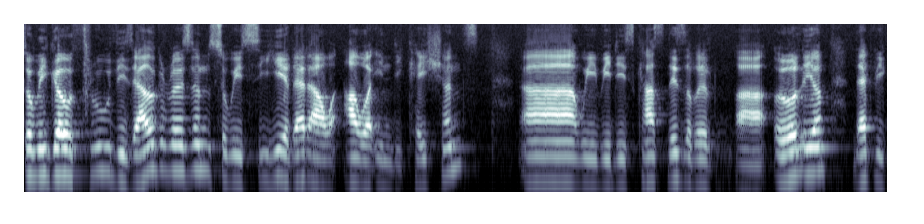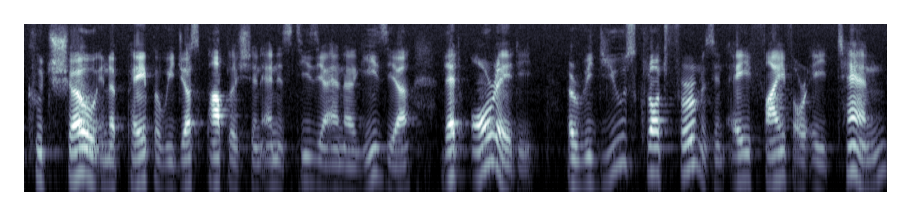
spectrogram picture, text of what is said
So we go through these algorithms. So we see here that our, our indications. Uh, we, we discussed this a bit uh, earlier, that we could show in a paper we just published in Anesthesia Analgesia that already a reduced clot firmness in A5 or A10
